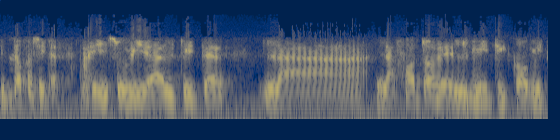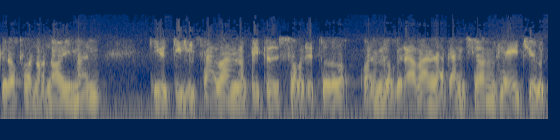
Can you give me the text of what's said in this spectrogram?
dos cositas. Ahí subí al Twitter la, la foto del mítico micrófono Neumann que utilizaban los Beatles, sobre todo cuando graban la canción Hey Jude,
